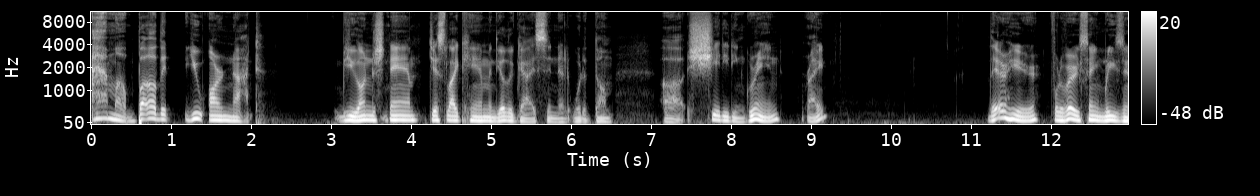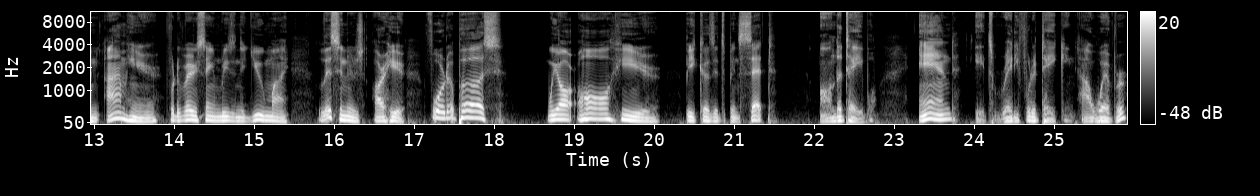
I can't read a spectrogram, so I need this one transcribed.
I'm above it. You are not. You understand? Just like him and the other guys sitting there with a dumb uh, shit eating grin, right? They're here for the very same reason I'm here, for the very same reason that you, my listeners, are here. For the puss. We are all here because it's been set on the table and it's ready for the taking. However,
